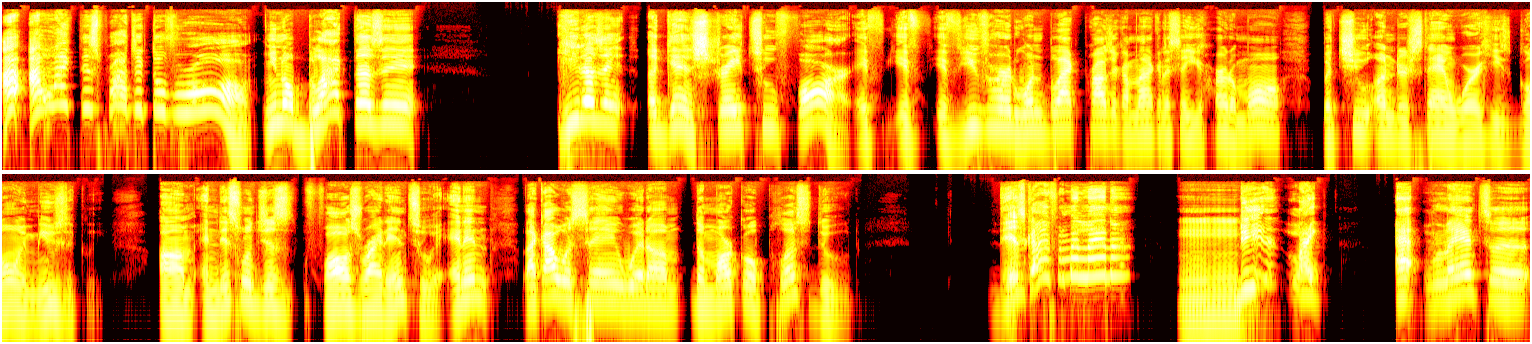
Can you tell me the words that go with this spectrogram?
I, I like this project overall. You know, 6LACK doesn't. He doesn't again stray too far. If if if you've heard one 6LACK project, I'm not gonna say you heard them all, but you understand where he's going musically. Um, and this one just falls right into it. And then, like I was saying with um the Marco Plus dude, this guy from Atlanta, Mm-hmm. do you, like Atlanta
